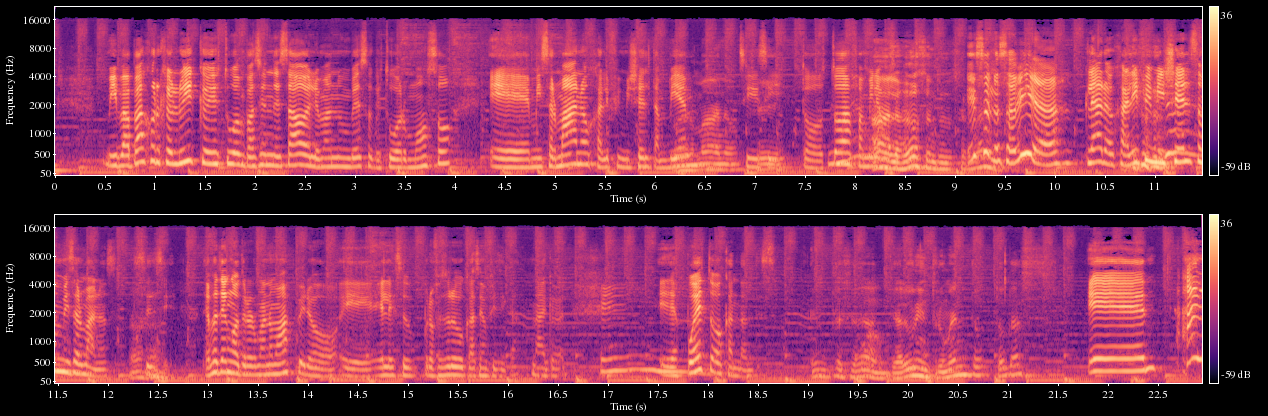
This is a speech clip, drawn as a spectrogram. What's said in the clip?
Mi papá Jorge Luis, que hoy estuvo en Pasión de Sábado, le mando un beso que estuvo hermoso. Eh, mis hermanos, Jalif y Michelle también. Hermano, Sí, sí, sí. todos, toda familia. Ah, los dos son tus hermanos. Eso no sabía. Claro, Jalif y Michelle son mis hermanos. Ajá. Sí, sí. Después tengo otro hermano más, pero eh, él es profesor de educación física. Nada que ver. Y después todos cantantes. Impresionante. ¿Algún instrumento tocas? Eh,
